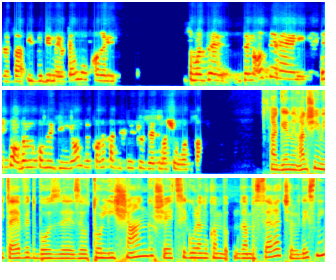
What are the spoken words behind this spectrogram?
זה בעיבודים היותר מאוחרים. זאת אומרת, זה, זה מאוד, אה, יש פה הרבה מקום לדמיון וכל אחד הכניס לזה את מה שהוא רצה. הגנרל שהיא מתאהבת בו זה, זה אותו לי שאנג שהציגו לנו גם, גם בסרט של דיסני?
